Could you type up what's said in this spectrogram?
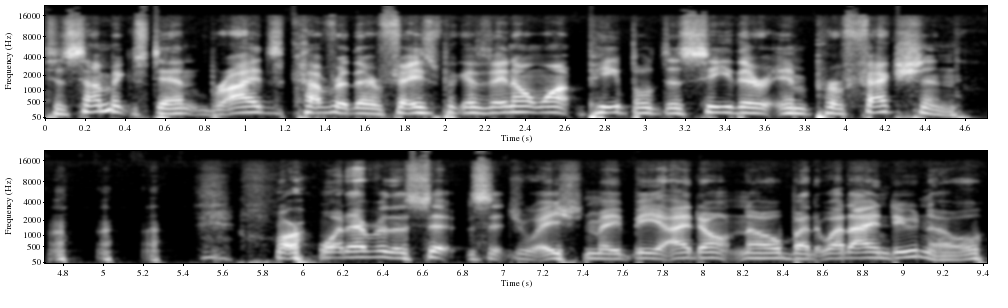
to some extent brides cover their face because they don't want people to see their imperfection or whatever the situation may be. I don't know, but what I do know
